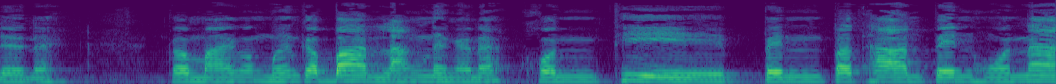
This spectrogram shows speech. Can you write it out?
เลยนะก็หมายก็เหมือนกับบ้านหลังหนึ่งอะนะคนที่เป็นประธานเป็นหัวหน้า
